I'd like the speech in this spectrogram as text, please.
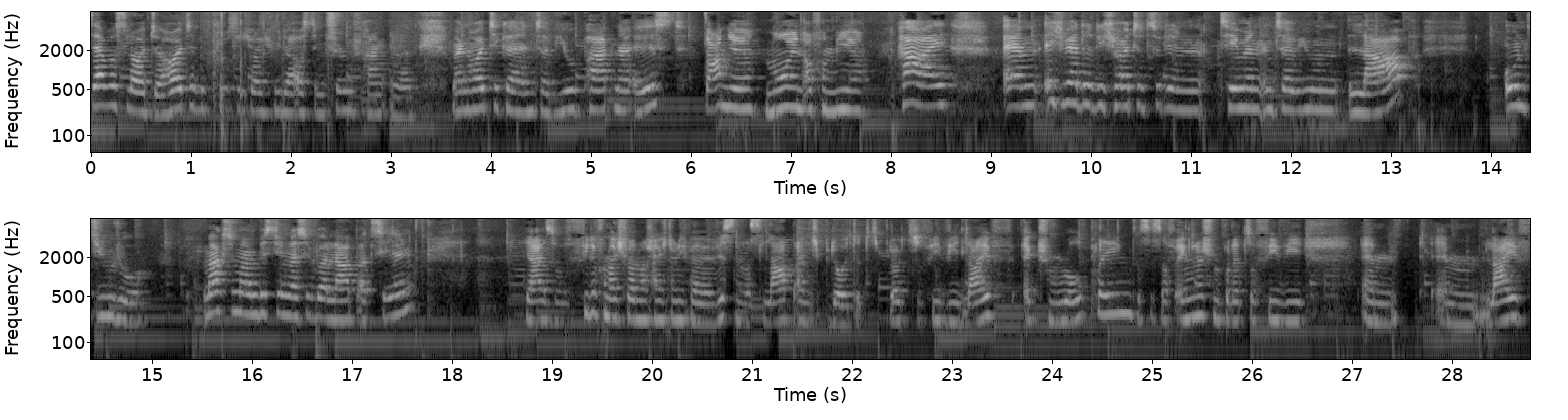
Servus Leute, heute begrüße ich euch wieder aus dem schönen Frankenland. Mein heutiger Interviewpartner ist Daniel. Moin, auch von mir. Hi. Ähm, ich werde dich heute zu den Themen interviewen Lab und Judo. Magst du mal ein bisschen was über Lab erzählen? Ja, also viele von euch werden wahrscheinlich noch nicht mehr wissen, was LARP eigentlich bedeutet. Das bedeutet so viel wie Live Action Role Playing. Das ist auf Englisch und bedeutet so viel wie ähm, ähm, Live,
